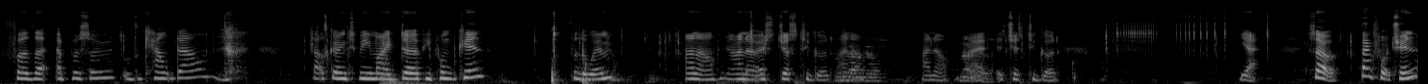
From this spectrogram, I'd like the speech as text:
further episodes of the countdown. That's going to be my derpy pumpkin for the win. I know, I know, it's just too good. I know, I know, I, it's just too good. Yeah. So, thanks for watching.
